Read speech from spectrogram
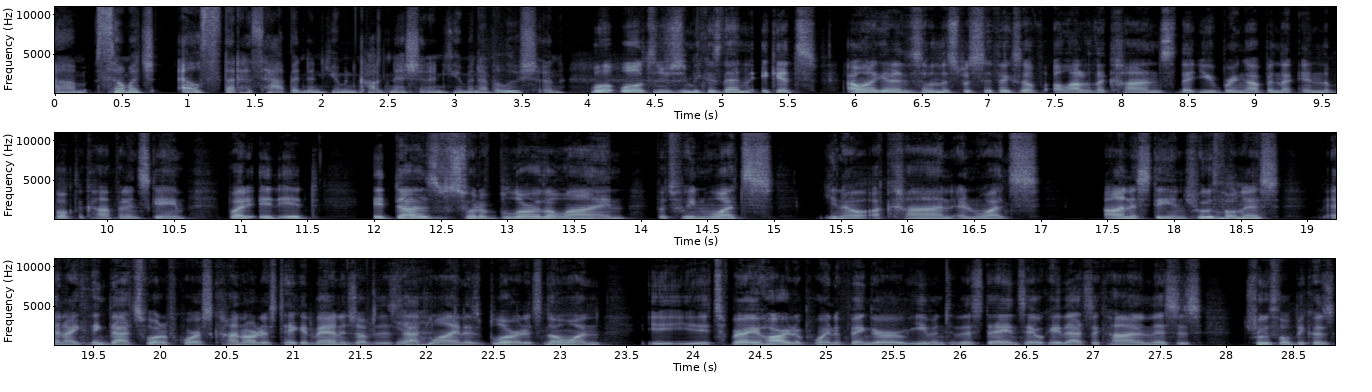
Um, so much else that has happened in human cognition and human evolution. Well, well, it's interesting because then it gets. I want to get into some of the specifics of a lot of the cons that you bring up in the in the book, The Confidence Game. But it it it does sort of blur the line between what's you know a con and what's honesty and truthfulness. And I think that's what, of course, con artists take advantage of. Is that line is blurred. It's no one it's very hard to point a finger even to this day and say, okay, that's a con and this is truthful because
